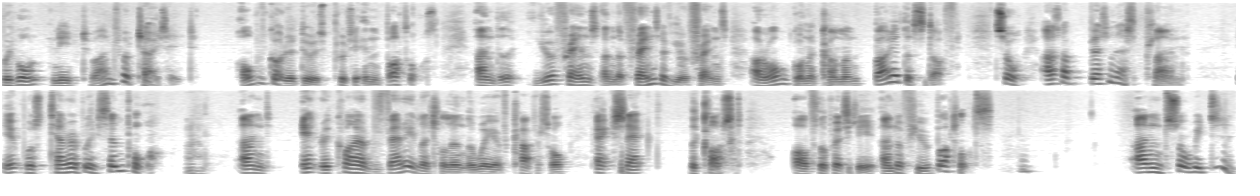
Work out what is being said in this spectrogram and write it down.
we won't need to advertise it. All we've got to do is put it in bottles, and the, your friends and the friends of your friends are all going to come and buy the stuff. So, as a business plan, it was terribly simple. Mm-hmm. And it required very little in the way of capital except the cost of the whisky and a few bottles. And so we did.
